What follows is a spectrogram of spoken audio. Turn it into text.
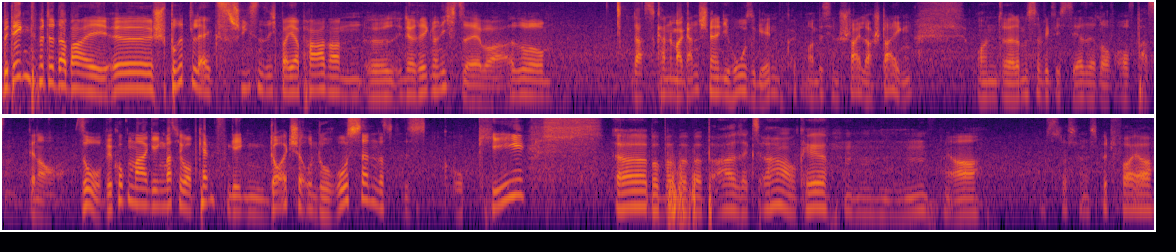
Bedenkt bitte dabei, äh, Spritlecks schließen sich bei Japanern äh, in der Regel nicht selber. Also Das kann immer ganz schnell in die Hose gehen. Wir könnten mal ein bisschen steiler steigen. Und äh, da müsst ihr wirklich sehr, sehr drauf aufpassen. Genau. So, wir gucken mal, gegen was wir überhaupt kämpfen. Gegen Deutsche und Russen. Das ist okay. Äh, b -b -b 6 ah, okay. Hm, hm, hm, ja. Was ist das für eine Spitfire?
